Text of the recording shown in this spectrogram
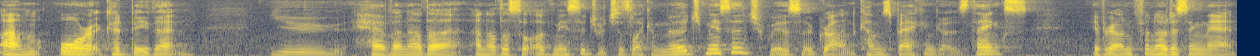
Um, or it could be that you have another another sort of message, which is like a merge message, where so Grant comes back and goes, "Thanks, everyone, for noticing that.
